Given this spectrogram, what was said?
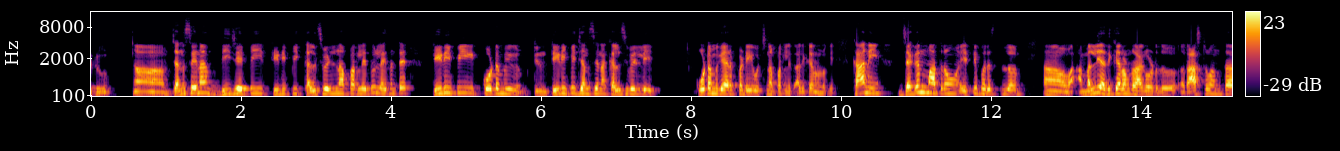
ఇటు జనసేన బీజేపీ టీడీపీ కలిసి వెళ్ళినా పర్లేదు లేదంటే టీడీపీ కూటమి టీడీపీ జనసేన కలిసి వెళ్ళి కూటమిగా ఏర్పడి వచ్చినా పర్లేదు అధికారంలోకి. కానీ జగన్ మాత్రం ఎట్టి పరిస్థితుల్లో మళ్ళీ అధికారం రాకూడదు. రాష్ట్రం అంతా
